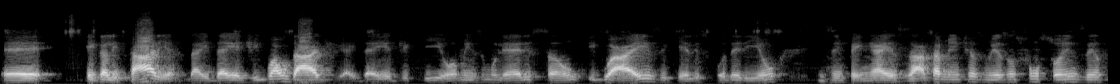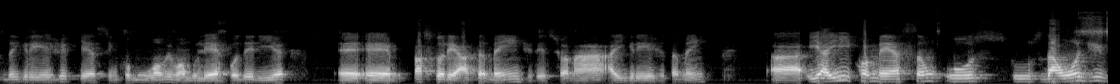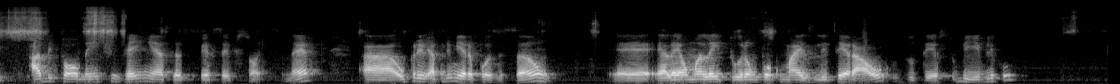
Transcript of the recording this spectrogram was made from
é, egalitária da ideia de igualdade, a ideia de que homens e mulheres são iguais e que eles poderiam desempenhar exatamente as mesmas funções dentro da igreja, que é assim como um homem e uma mulher poderia é, é, pastorear também, direcionar a igreja também. Ah, e aí começam os, os da onde habitualmente vêm essas percepções, né? Ah, a primeira posição é, ela é uma leitura um pouco mais literal do texto bíblico,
